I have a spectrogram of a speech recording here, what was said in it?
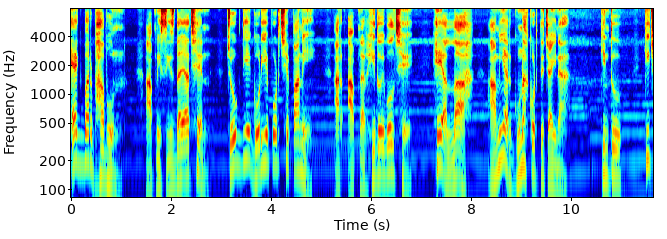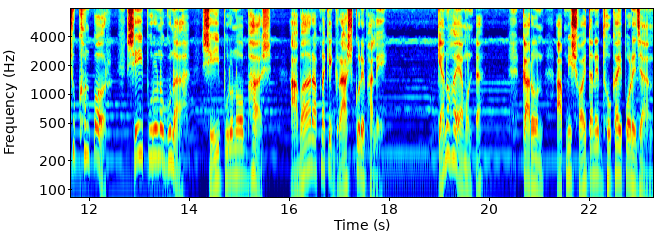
একবার ভাবুন, আপনি সিজদায় আছেন, চোখ দিয়ে গড়িয়ে পড়ছে পানি, আর আপনার হৃদয় বলছে, হে আল্লাহ, আমি আর গুনাহ করতে চাই না। কিন্তু কিছুক্ষণ পর সেই পুরনো গুনাহ, সেই পুরনো অভ্যাস আবার আপনাকে গ্রাস করে ফেলে। কেন হয় এমনটা? কারণ আপনি শয়তানের ধোকায় পড়ে যান।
